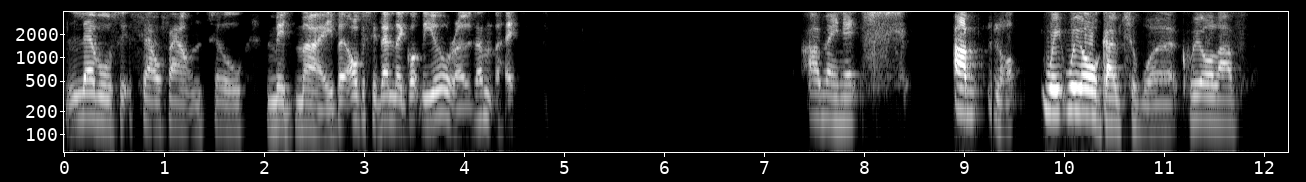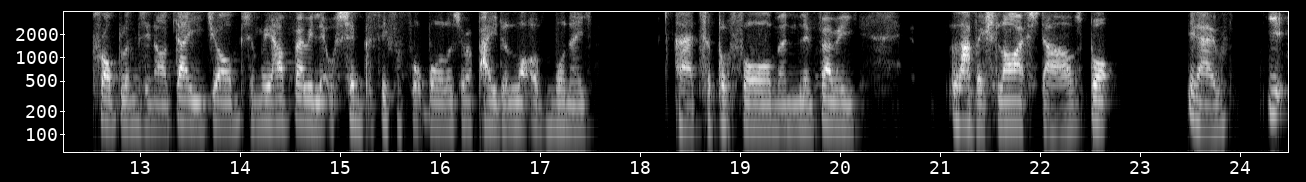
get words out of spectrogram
levels itself out until mid May. But obviously, then they got the Euros, haven't they? I mean, it's um look, we we all go to work. We all have problems in our day jobs, and we have very little sympathy for footballers who are paid a lot of money uh, to perform and live very lavish lifestyles. But you know, you,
